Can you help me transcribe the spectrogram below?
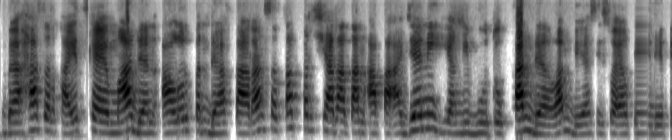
bahas terkait skema dan alur pendaftaran serta persyaratan apa aja nih yang dibutuhkan dalam beasiswa LPDP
